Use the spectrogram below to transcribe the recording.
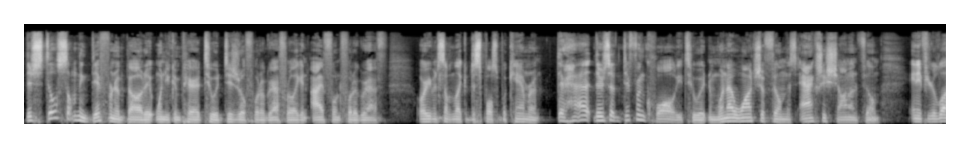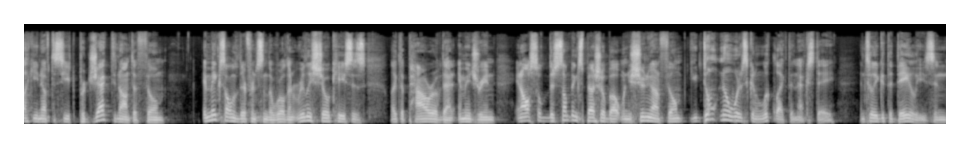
there's still something different about it when you compare it to a digital photograph or like an iPhone photograph or even something like a disposable camera. There ha- there's a different quality to it. And when I watch a film that's actually shot on film, and if you're lucky enough to see it projected onto film, it makes all the difference in the world and it really showcases like the power of that imagery and, and also there's something special about when you're shooting on film you don't know what it's going to look like the next day until you get the dailies and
